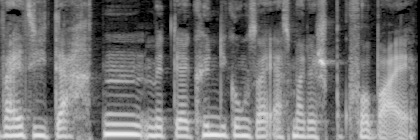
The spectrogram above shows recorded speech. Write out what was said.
weil sie dachten, mit der Kündigung sei erstmal der Spuk vorbei.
